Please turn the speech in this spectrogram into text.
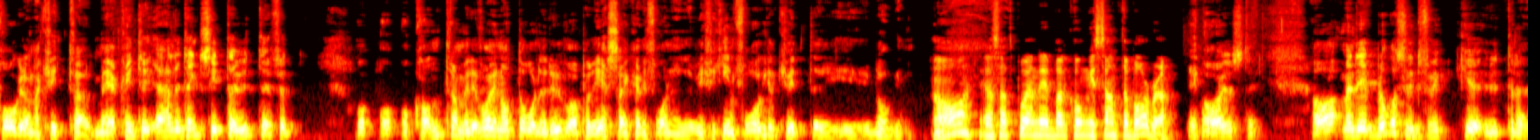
fåglarna kvittrar. Men jag, kan inte, jag hade tänkt att sitta ute för, och, och, och kontra, men det var ju något år när du var på resa i Kalifornien när vi fick in fågelkvitter i, i bloggen. Ja, jag satt på en balkong i Santa Barbara. Ja, just det. Ja, men det blåser lite för mycket ute där.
